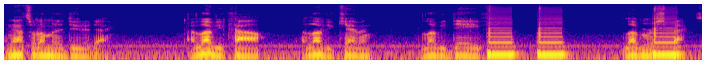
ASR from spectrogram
And that's what I'm going to do today. I love you, Kyle. I love you, Kevin. I love you, Dave. Love and respect.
